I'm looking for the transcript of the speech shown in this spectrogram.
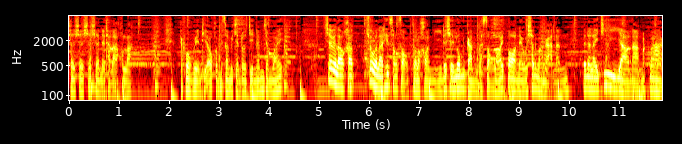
ใช่ใช่ใช่ใช่ในฐานะคนรัก ไอพวกเวนที่เอาคอมิซังมีเขียนโดจินนั้นจำไว้ ใช่เวลาครับ ช่วงเวลาที่ทั้งสองตัวละครนี้ได้ใช้ร่วมกันกว่า 200 ตอนในเวอร์ชันมังงะนั้น เป็นอะไรที่ยาวนานมาก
